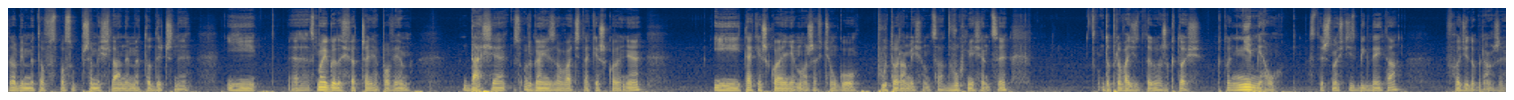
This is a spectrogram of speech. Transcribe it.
Robimy to w sposób przemyślany, metodyczny i e, z mojego doświadczenia powiem, da się zorganizować takie szkolenie i takie szkolenie może w ciągu półtora miesiąca, dwóch miesięcy doprowadzić do tego, że ktoś, kto nie miał styczności z big data, wchodzi do branży,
